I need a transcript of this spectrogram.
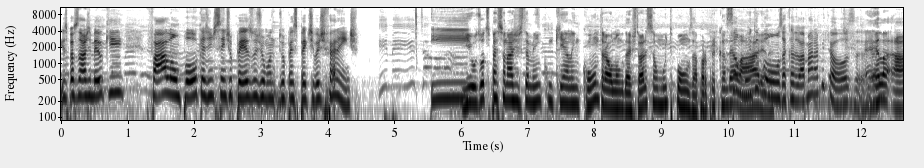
e os personagens meio que falam um pouco, e a gente sente o peso de uma, de uma perspectiva diferente. E, E os outros personagens também com quem ela encontra ao longo da história são muito bons. A própria são Candelária. muito né? bons. A Candelária é maravilhosa. né? Ela, a,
